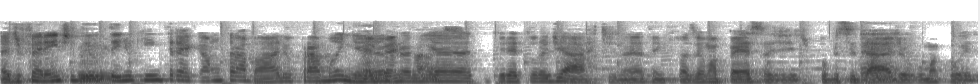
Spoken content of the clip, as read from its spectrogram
É diferente de eu tenho que entregar um trabalho pra amanhã É pra verdade. minha diretora de arte, né? Eu tenho que fazer uma peça de, de publicidade, É. alguma coisa.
